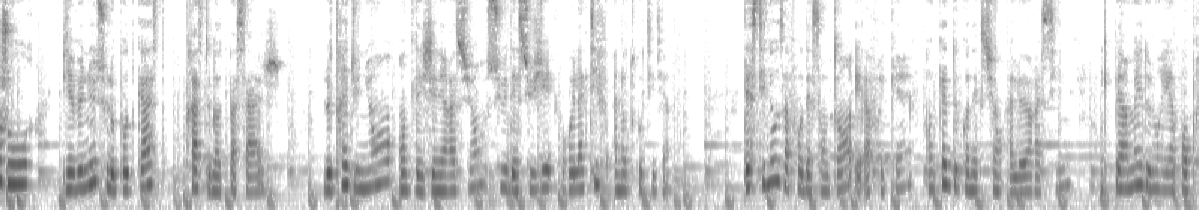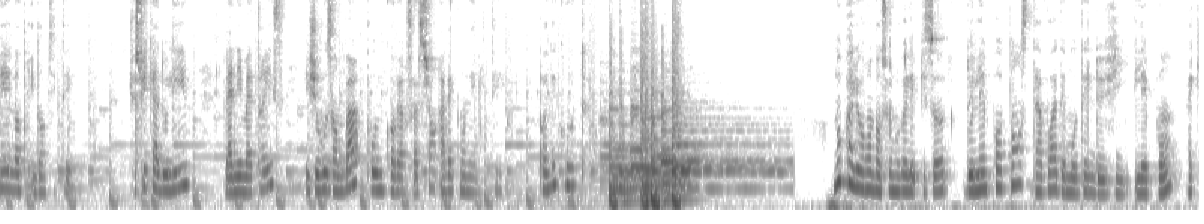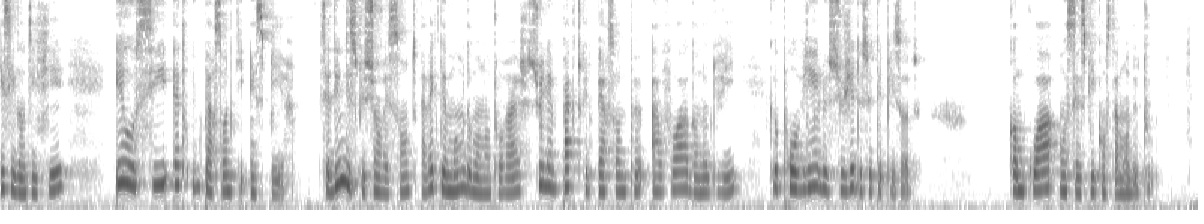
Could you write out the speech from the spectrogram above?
Bonjour, bienvenue sur le podcast Trace de notre passage. Le trait d'union entre les générations sur des sujets relatifs à notre quotidien. Destiné aux afrodescendants et africains en quête de connexion à leurs racines, il permet de nous réapproprier notre identité. Je suis Cadolive, l'animatrice, et je vous embarque pour une conversation avec mon invité. Bonne écoute! Nous parlerons dans ce nouvel épisode de l'importance d'avoir des modèles de vie, les bons, à qui s'identifier, et aussi être une personne qui inspire. C'est d'une discussion récente avec des membres de mon entourage sur l'impact qu'une personne peut avoir dans notre vie que provient le sujet de cet épisode. Comme quoi on s'inspire constamment de tout.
